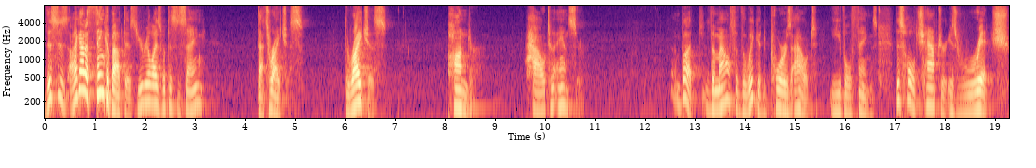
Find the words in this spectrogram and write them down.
This is I got to think about this. You realize what this is saying? That's righteous. The righteous ponder how to answer. But the mouth of the wicked pours out evil things. This whole chapter is rich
